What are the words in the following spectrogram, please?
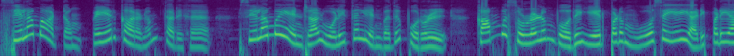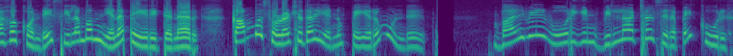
சிலம்பாட்டம் பெயர் காரணம் தருக. சிலம்பு என்றால் ஒலித்தல் என்பது பொருள். கம்பு சுழலும் போது ஏற்படும் ஓசையை அடிப்படையாக கொண்டே சிலம்பம் என பெயரிட்டனர். கம்பு சுழற்றுதல் என்னும் பெயரும் உண்டு. வல்வில் ஓரியின் வில்லாற்றல் சிறப்பை கூறுக.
